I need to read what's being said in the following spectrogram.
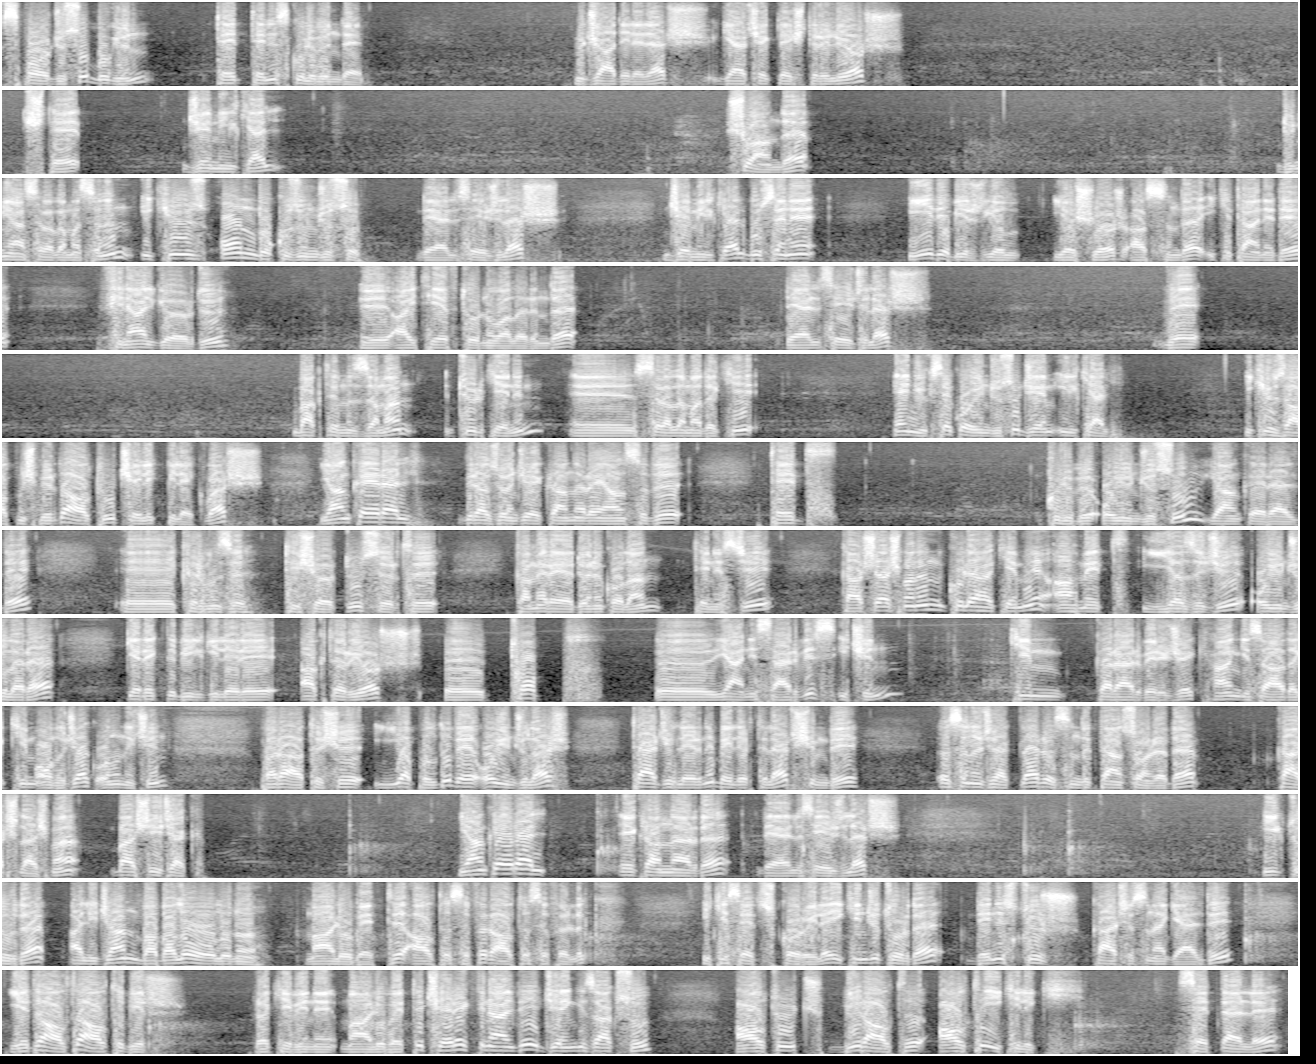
sporcusu bugün TED Tenis Kulübü'nde mücadeleler gerçekleştiriliyor. İşte Cem İlkel şu anda dünya sıralamasının 219.sü değerli seyirciler. Cem İlkel bu sene iyi de bir yıl yaşıyor aslında. iki tane de final gördü. E, ITF turnuvalarında değerli seyirciler ve baktığımız zaman Türkiye'nin e, sıralamadaki en yüksek oyuncusu Cem İlkel. 261'de Altuğ Çelik Bilek var. Yankı Erel biraz önce ekranlara yansıdı. TED kulübü oyuncusu Yankı Erel'de e, kırmızı tişörtlü sırtı kameraya dönük olan tenisçi. Karşılaşmanın kule hakemi Ahmet Yazıcı oyunculara gerekli bilgileri aktarıyor. E, top e, yani servis için kim karar verecek, hangi sahada kim olacak onun için para atışı yapıldı ve oyuncular tercihlerini belirttiler. Şimdi ısınacaklar. Isındıktan sonra da karşılaşma başlayacak. Yankı Erel ekranlarda değerli seyirciler. İlk turda Alican Babalıoğlu'nu mağlup etti. 6-0 6-0'lık 2 set skoruyla. İkinci turda Deniz Tür karşısına geldi. 7-6-6-1 rakibini mağlup etti. Çeyrek finalde Cengiz Aksu 6-3, 1-6, 6-2'lik setlerle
